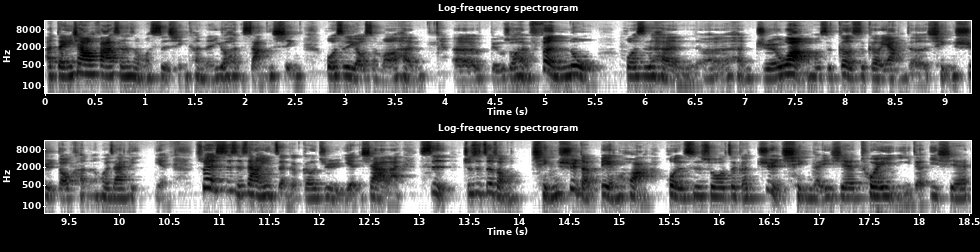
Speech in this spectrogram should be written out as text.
啊，等一下要发生什么事情，可能又很伤心，或是有什么很呃，比如说很愤怒。或是很呃很绝望，或是各式各样的情绪都可能会在里面。所以事实上，一整个歌剧演下来，是就是这种情绪的变化，或者是说这个剧情的一些推移的一些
